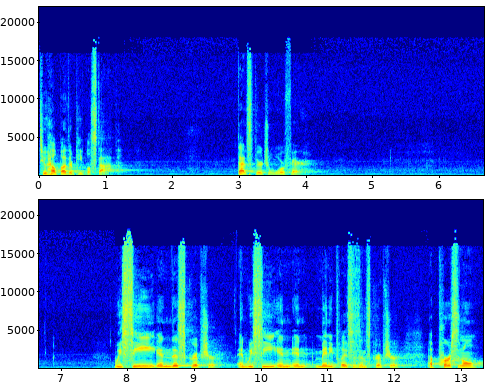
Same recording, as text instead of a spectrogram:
to help other people stop. That's spiritual warfare. We see in this scripture, and we see in, in many places in scripture, a personal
